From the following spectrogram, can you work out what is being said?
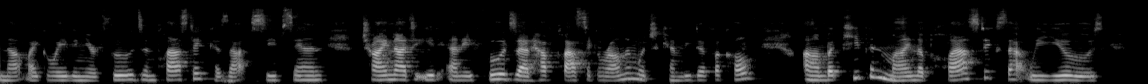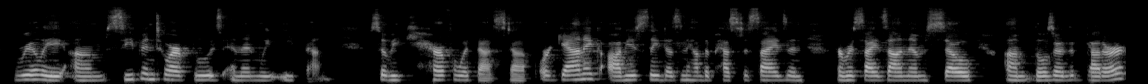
not microwaving your foods in plastic because that seeps in. Try not to eat any foods that have plastic around them, which can be difficult. Um, but keep in mind the plastics that we use really um, seep into our foods and then we eat them. So be careful with that stuff. Organic obviously doesn't have the pesticides and herbicides on them. So um, those are the better.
